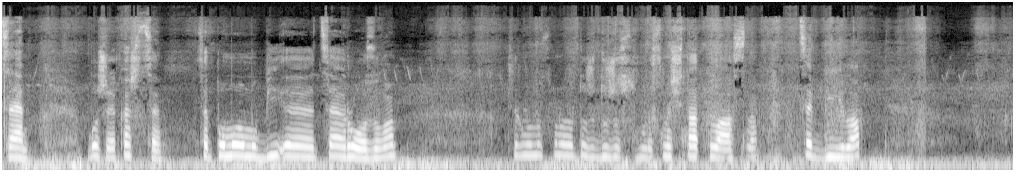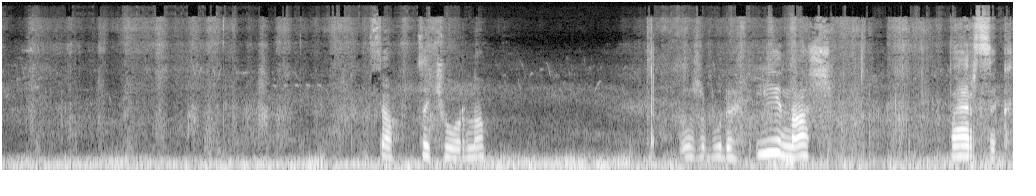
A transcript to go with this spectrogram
Це, боже, яка ж це? Це, по-моєму, бі... е, це розова. Червона смородина теж дуже смачна, класна. Це біла. Вся, це чорна. Може буде. І наш персик.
